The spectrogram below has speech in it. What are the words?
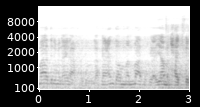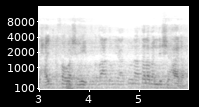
ما أدري من أين أخذوه لكن عندهم من مات في أيام الحج في الحج فهو شهيد فبعضهم يأتون طلبا للشهادة.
